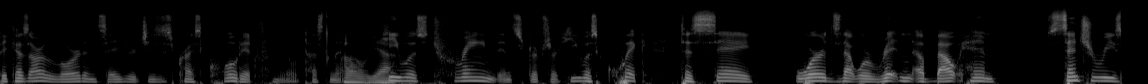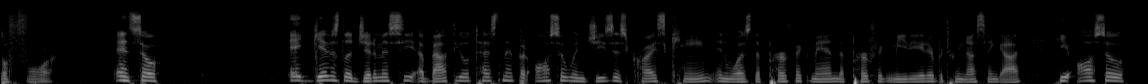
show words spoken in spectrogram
because our Lord and Savior Jesus Christ quoted from the Old Testament. oh yeah He was trained in scripture. He was quick to say words that were written about him centuries before. And so it gives legitimacy about the Old Testament, but also when Jesus Christ came and was the perfect man, the perfect mediator between us and God, he also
